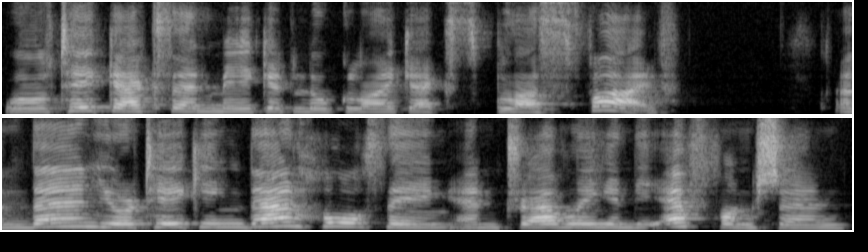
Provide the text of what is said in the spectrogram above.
will take x and make it look like x plus 5. And then you're taking that whole thing and traveling in the f function.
